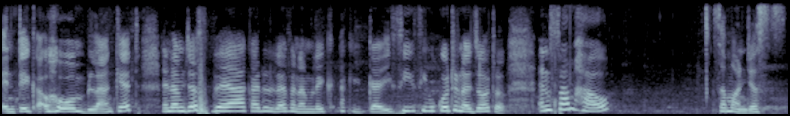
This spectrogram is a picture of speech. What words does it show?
and take a warm blanket. And I'm just there cuddled up and I'm like "Aki, guy si si kuko tu na joto. And somehow someone just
